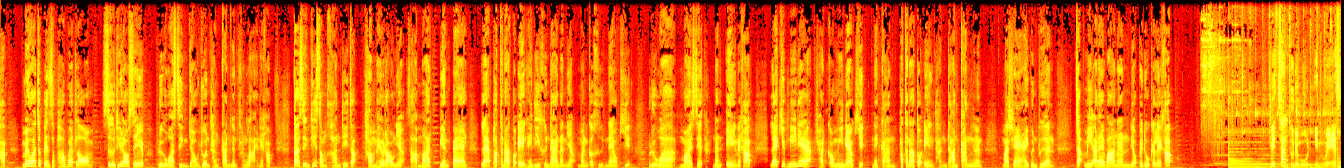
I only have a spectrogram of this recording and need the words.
ครับ ไม่ว่าจะเป็นสภาพแวดล้อม สื่อที่เราเสพ หรือว่าสิ่งเย้ายวนทางการเงินทั้งหลายนะครับ แต่สิ่งที่สำคัญที่จะทำให้เราเนี่ยสามารถเปลี่ยนแปลง และพัฒนาตัวเองให้ดีขึ้นได้นั้นเนี่ยมันก็คือแนวคิด หรือว่า mindset นั่นเองนะครับ และคลิปนี้เนี่ยฉัดก็มีแนวคิดในการพัฒนาตัวเองทางด้านการเงิน มาแชร์ให้เพื่อนๆ จะมีอะไรบ้างนั้น เดี๋ยวไปดูกันเลยครับ Mission to the Moon Invest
